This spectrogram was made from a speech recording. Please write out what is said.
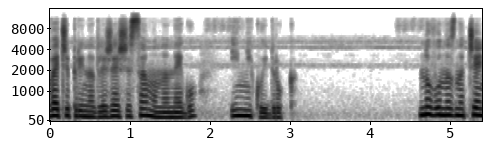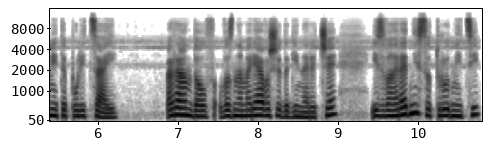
Вече принадлежеше само на него и никой друг. Новоназначените полицаи. Рандолф възнамеряваше да ги нарече извънредни сътрудници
